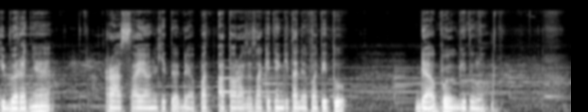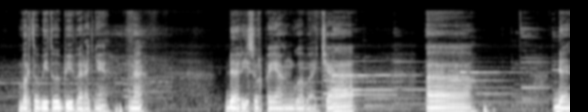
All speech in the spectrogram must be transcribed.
Ibaratnya rasa yang kita dapat atau rasa sakit yang kita dapat itu double gitu loh. Bertubi-tubi ibaratnya. Nah, dari survei yang gue baca, uh, dan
